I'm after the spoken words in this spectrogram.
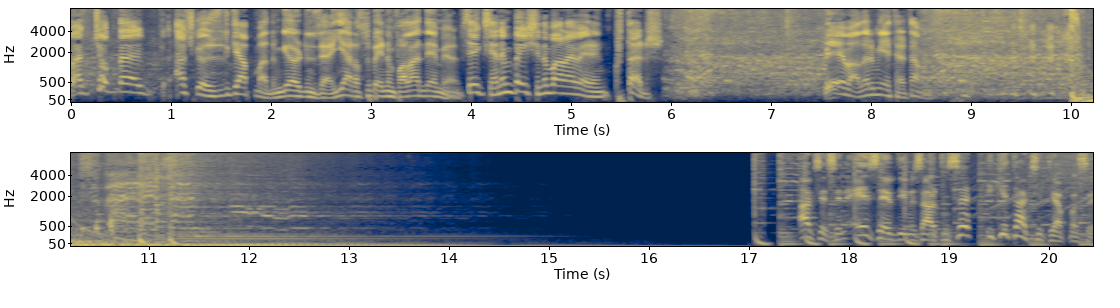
Bak çok da aç gözlülük yapmadım gördünüz yani yarısı benim falan demiyorum. 80'in 5'ini bana verin kurtarır. Bir ev alırım yeter tamam. Akses'in en sevdiğimiz artısı iki taksit yapması.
